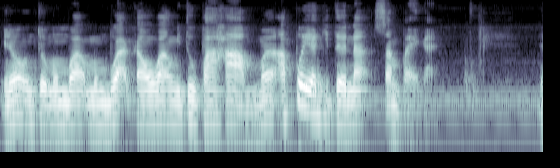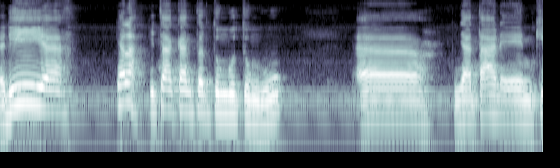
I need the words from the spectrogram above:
you know, untuk membuat membuatkan orang itu faham uh, apa yang kita nak sampaikan. Jadi, uh, Yalah, kita akan tertunggu-tunggu uh, kenyataan AMK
